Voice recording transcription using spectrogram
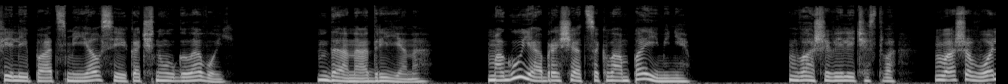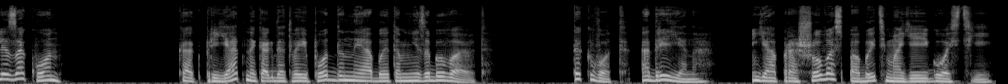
Филиппа отсмеялся и качнул головой. «Дана Адриена, могу я обращаться к вам по имени?» «Ваше Величество, ваша воля — закон». «Как приятно, когда твои подданные об этом не забывают», так вот, Адриена, я прошу вас побыть моей гостьей.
